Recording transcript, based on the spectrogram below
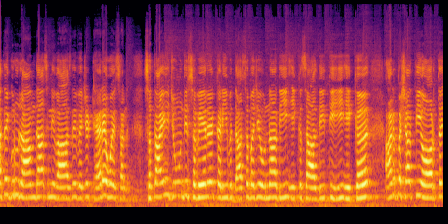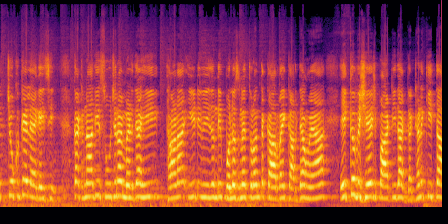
ਅਤੇ ਗੁਰੂ ਰਾਮਦਾਸ ਨਿਵਾਸ ਦੇ ਵਿੱਚ ਠਹਿਰੇ ਹੋਏ ਸਨ। 27 ਜੂਨ ਦੀ ਸਵੇਰ ਕਰੀਬ 10 ਵਜੇ ਉਹਨਾਂ ਦੀ 1 ਸਾਲ ਦੀ ਧੀ, ਇੱਕ ਅਣਪਛਾਤੀ ਔਰਤ ਚੁੱਕ ਕੇ ਲੈ ਗਈ ਸੀ। ਘਟਨਾ ਦੀ ਸੂਚਨਾ ਮਿਲਦਿਆਂ ਹੀ ਥਾਣਾ e ਈ ਡਿਵੀਜ਼ਨ ਦੀ ਪੁਲਿਸ ਨੇ ਤੁਰੰਤ ਕਾਰਵਾਈ ਕਰਦਿਆਂ ਹੋਇਆਂ ਇੱਕ ਵਿਸ਼ੇਸ਼ ਪਾਰਟੀ ਦਾ ਗਠਨ ਕੀਤਾ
